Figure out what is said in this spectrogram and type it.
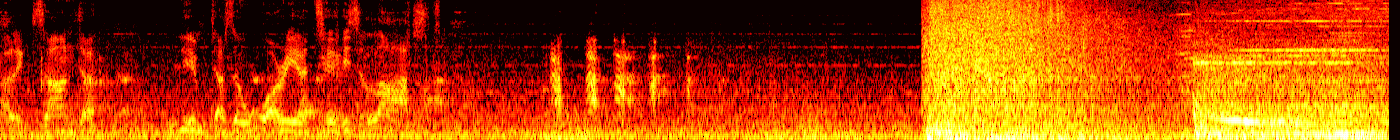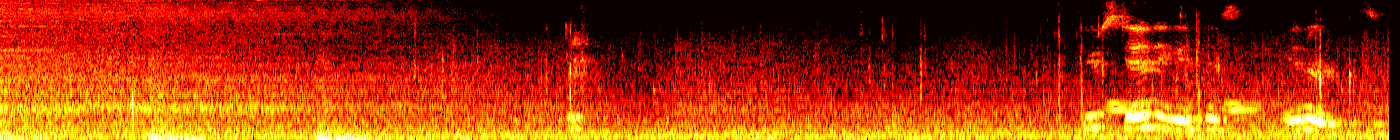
Alexander lived as a warrior to his last. You're standing in his innards.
